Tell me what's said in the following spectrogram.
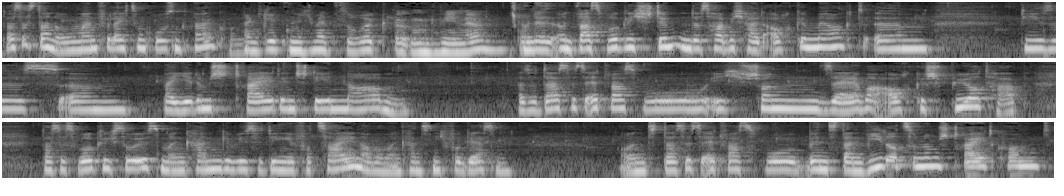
dass es dann irgendwann vielleicht zum großen Knall kommt. Dann geht es nicht mehr zurück irgendwie, ne? Und, und was wirklich stimmt, und das habe ich halt auch gemerkt, ähm, dieses ähm, bei jedem Streit entstehen Narben. Also das ist etwas, wo ich schon selber auch gespürt habe, dass es wirklich so ist. Man kann gewisse Dinge verzeihen, aber man kann es nicht vergessen. Und das ist etwas, wo, wenn es dann wieder zu einem Streit kommt,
